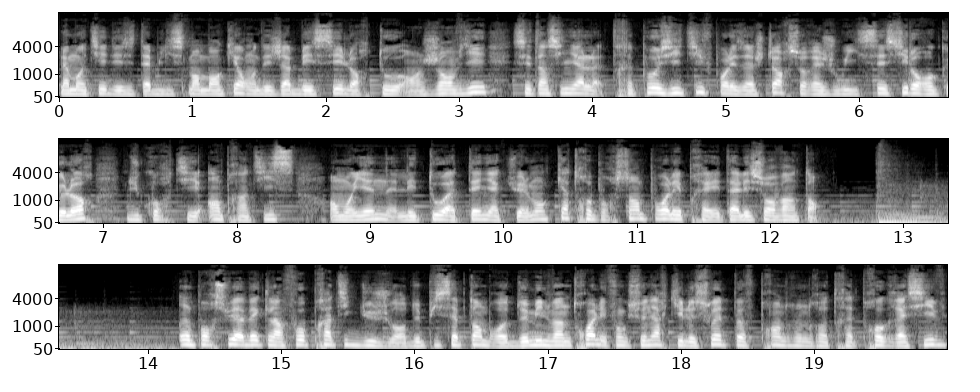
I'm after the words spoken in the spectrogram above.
La moitié des établissements bancaires ont déjà baissé leurs taux en janvier. C'est un signal très positif pour les acheteurs, se réjouit Cécile Roquelor du courtier Empruntis. En moyenne, les taux atteignent actuellement 4% pour les prêts étalés sur 20 ans. On poursuit avec l'info pratique du jour. Depuis septembre 2023, les fonctionnaires qui le souhaitent peuvent prendre une retraite progressive.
